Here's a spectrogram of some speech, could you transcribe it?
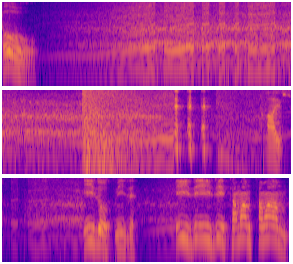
Oo. Hayır. Easy olsun easy. Easy easy tamam tamam.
